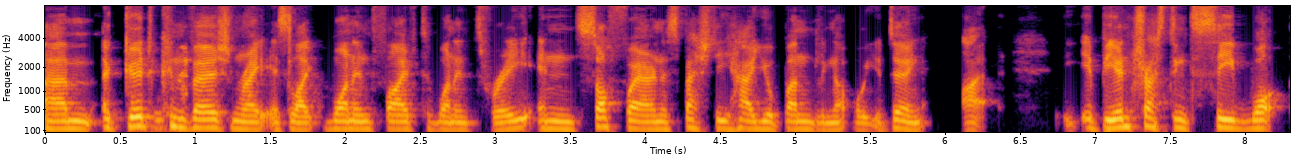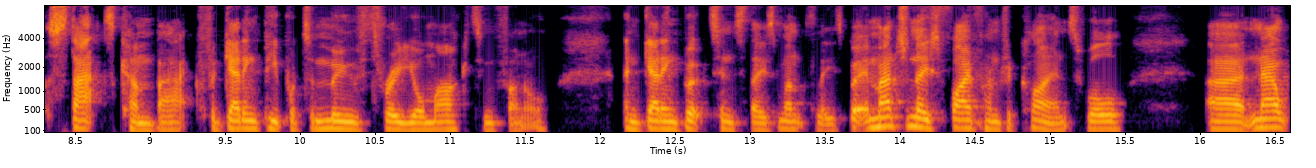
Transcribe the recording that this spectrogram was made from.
Um, a good conversion rate is like one in five to one in three in software and especially how you're bundling up what you're doing. I, it'd be interesting to see what stats come back for getting people to move through your marketing funnel and getting booked into those monthlies. But imagine those 500 clients will uh, now,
